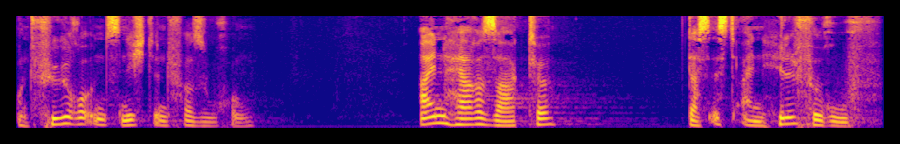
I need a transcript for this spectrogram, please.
und führe uns nicht in Versuchung? Ein Herr sagte, das ist ein Hilferuf,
